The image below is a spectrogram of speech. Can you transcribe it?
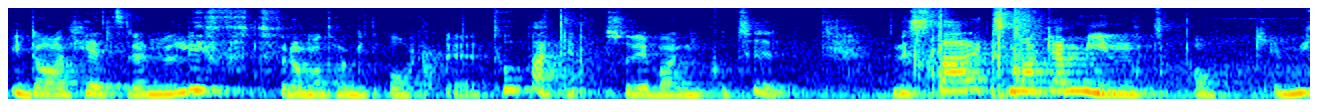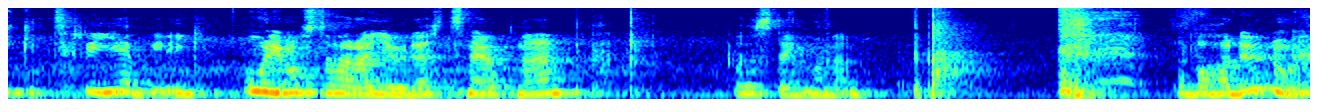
idag heter den Lyft för de har tagit bort eh, tobaken, så det är bara nikotin. Den är stark, smakar mint och är mycket trevlig. Och ni måste höra ljudet när jag öppnar den. Och så stänger man den. Och vad har du Nora?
